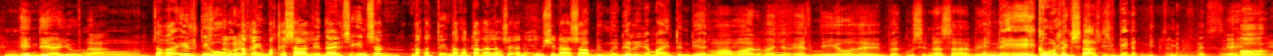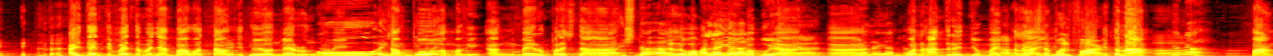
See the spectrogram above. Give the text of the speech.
hindi ayuda. Oh. Tsaka LTO, huwag na kayong makisali dahil si Insan nakati, nakatanga lang siya. Ano yung sinasabi mo? Hindi rin niya maintindihan yun. eh. Kawawa naman yung LTO. Eh. Ba't mo sinasabi? Hindi, eh, ikaw ang nagsali. Binanggit ng pwesto. Oh. Identified naman yan. Bawat town, ito yon Meron kami. Oo, identified. Sampu ang, manging, ang meron pala isdaan. Oo, isdaan. Dalawang Palayan. may babuyan. Palayan. Ah, Palayan. 100 yung may Ah, palay. vegetable farm. Ito na. Yan na. Pang.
